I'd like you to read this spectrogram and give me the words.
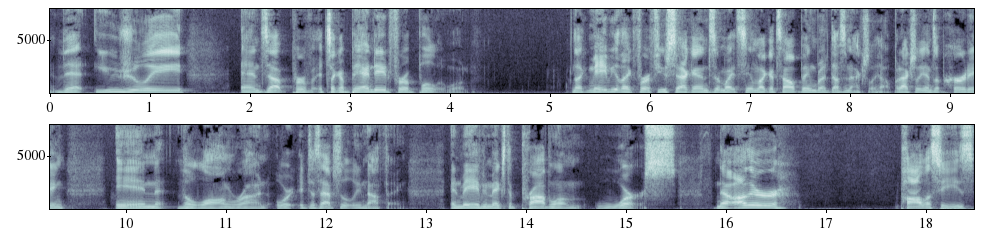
that usually ends up. It's like a band aid for a bullet wound. Like maybe like for a few seconds, it might seem like it's helping, but it doesn't actually help. It actually ends up hurting in the long run, or it does absolutely nothing, and maybe makes the problem worse. Now, other policies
